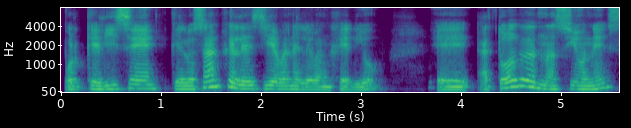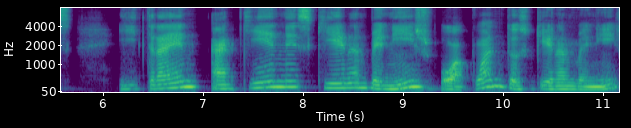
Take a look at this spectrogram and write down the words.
porque dice que los ángeles llevan el Evangelio eh, a todas las naciones y traen a quienes quieran venir o a cuantos quieran venir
